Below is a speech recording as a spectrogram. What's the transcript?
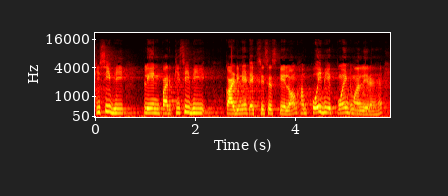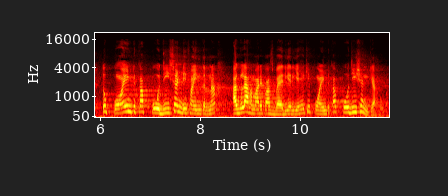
किसी भी प्लेन पर, किसी भी कार्डिनेट एक्सिस के लॉन्ग हम कोई भी एक पॉइंट मान ले रहे हैं तो पॉइंट का पोजीशन डिफाइन करना, अगला हमारे पास बैरियर यह है कि पॉइंट का पोजीशन क्या होगा।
